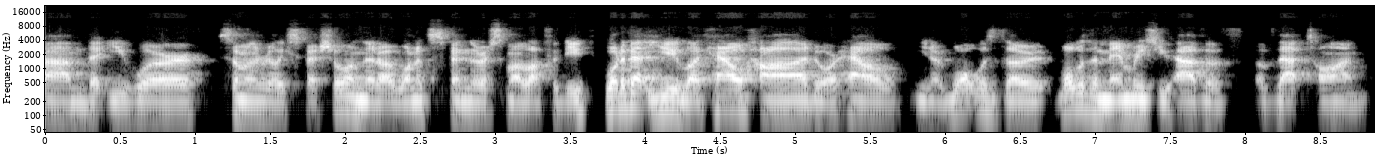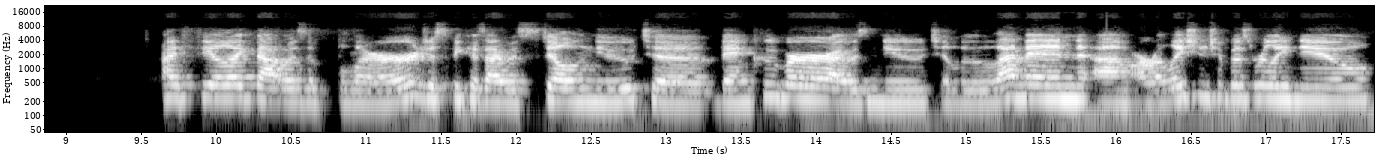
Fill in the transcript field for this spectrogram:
um, that you were someone really special and that I wanted to spend the rest of my life with you. What about you? Like how hard or how, you know, what was the what were the memories you have of of that time? I feel like that was a blur just because I was still new to Vancouver. I was new to Lululemon. Um, our relationship was really new.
